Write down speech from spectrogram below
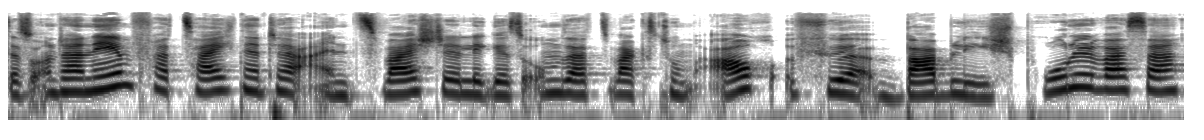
Das Unternehmen verzeichnete ein zweistelliges Umsatzwachstum auch für Bubbly Sprudelwasser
